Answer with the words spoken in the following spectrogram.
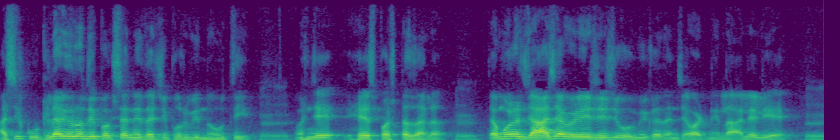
अशी कुठल्या विरोधी पक्ष नेत्याची पूर्वी नव्हती. म्हणजे हे स्पष्ट झालं. त्यामुळे ज्या ज्या वेळी जी जी भूमिका त्यांच्या वाटणीला आलेली आहे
